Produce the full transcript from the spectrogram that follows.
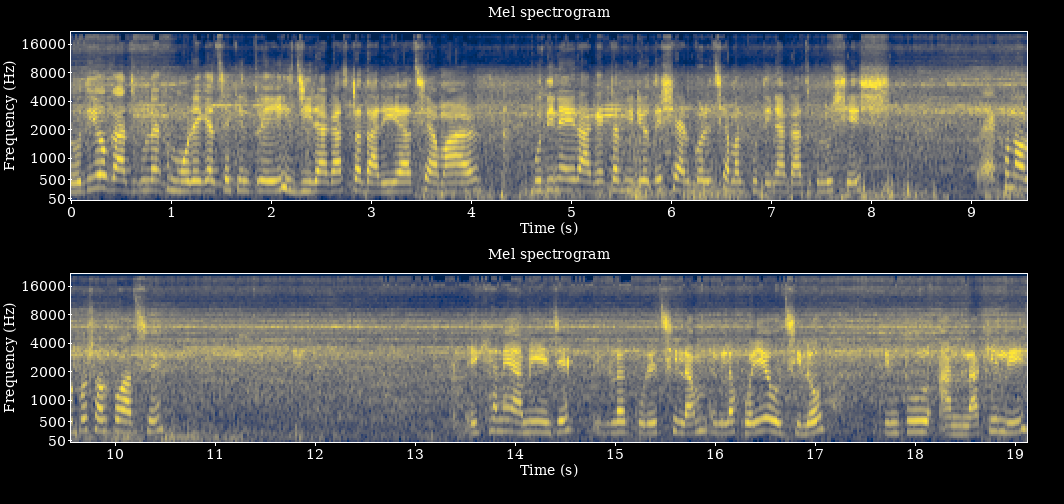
যদিও গাছগুলো এখন মরে গেছে, কিন্তু এই জিরা গাছটা দাঁড়িয়ে আছে আমার। পুদিনা এর আগে একটা ভিডিওতে শেয়ার করেছি, আমার পুদিনা গাছগুলো শেষ। এখন অল্প স্বল্প আছে। এইখানে আমি এই যে এগুলো করেছিলাম, এগুলো হয়েও ছিল, কিন্তু আনলাকিলি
